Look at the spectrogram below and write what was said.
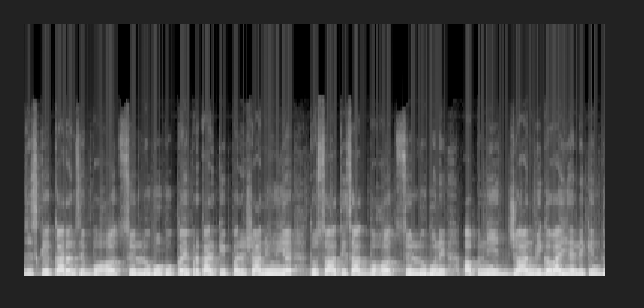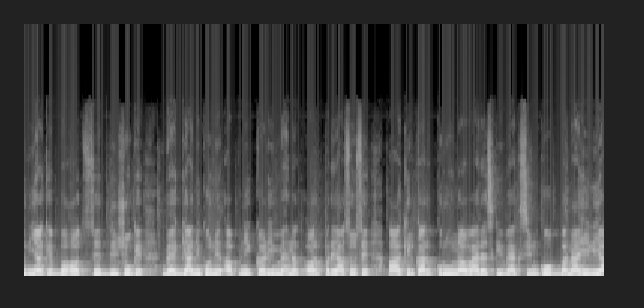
जिसके कारण से बहुत से लोगों को कई प्रकार की परेशानी हुई है। तो साथ ही साथ बहुत से लोगों ने अपनी जान भी गंवाई है, लेकिन दुनिया के बहुत से देशों के वैज्ञानिकों ने अपनी कड़ी मेहनत और प्रयासों से आखिरकार कोरोना कोरोना वायरस की वैक्सीन को बना ही लिया,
